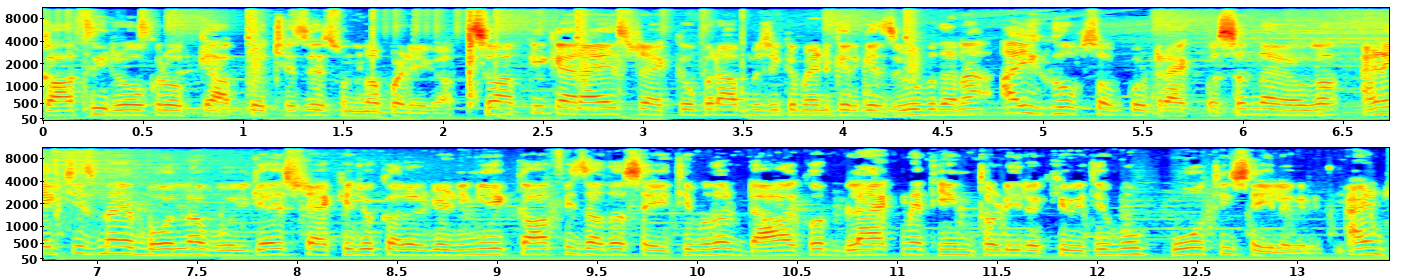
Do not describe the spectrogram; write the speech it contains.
काफ़ी रोक रोक के आपको अच्छे से सुनना पड़ेगा। सो so, आपकी क्या राय इस ट्रैक के ऊपर आप मुझे कमेंट करके ज़रूर बताना। आई होप सबको ट्रैक पसंद आया होगा। एंड एक चीज़ मैं बोलना भूल गया इस ट्रैक की जो कलर ग्रेडिंग है काफ़ी ज़्यादा सही थी। मतलब डार्क और ब्लैक में थीम थोड़ी रखी हुई थी वो बहुत ही सही लग रही थी। एंड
